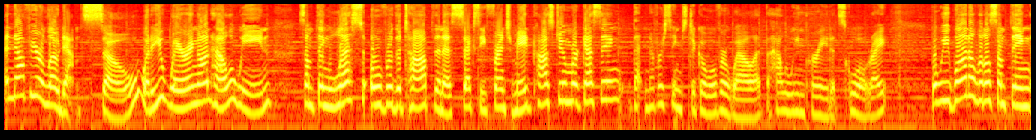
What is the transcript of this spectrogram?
And now for your lowdown. So, what are you wearing on Halloween? Something less over the top than a sexy French maid costume, we're guessing? That never seems to go over well at the Halloween parade at school, right? But we want a little something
